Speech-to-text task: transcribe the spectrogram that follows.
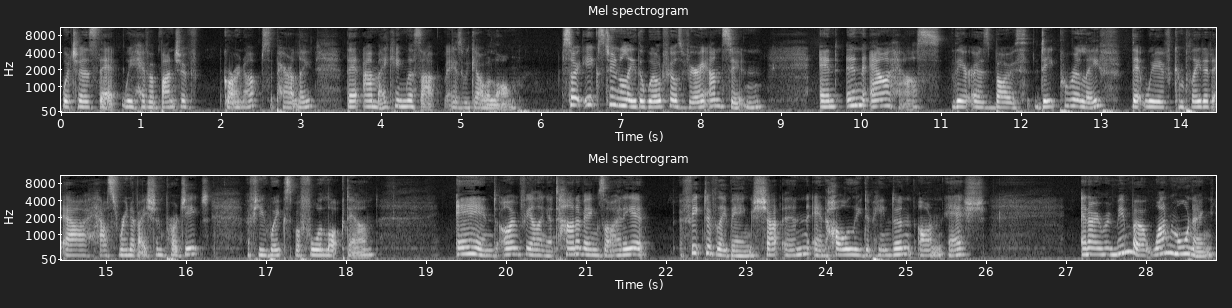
which is that we have a bunch of grown ups, apparently, that are making this up as we go along. So, externally, the world feels very uncertain. And in our house, there is both deep relief that we've completed our house renovation project a few weeks before lockdown. And I'm feeling a ton of anxiety at effectively being shut in and wholly dependent on Ash. And I remember one morning,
